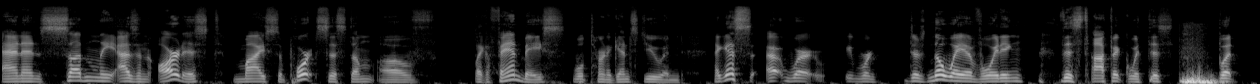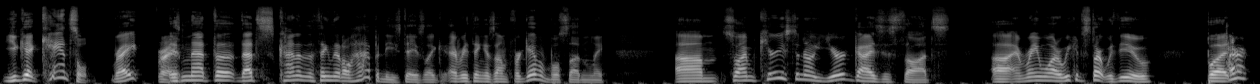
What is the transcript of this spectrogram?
and then suddenly, as an artist, my support system of like a fan base will turn against you, and I guess uh, we're we're there's no way avoiding this topic with this, but you get canceled, right? Right. Isn't that the that's kind of the thing that'll happen these days? Like everything is unforgivable suddenly. Um, so I'm curious to know your guys' thoughts. Uh, and Rainwater, we could start with you, but Sure.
